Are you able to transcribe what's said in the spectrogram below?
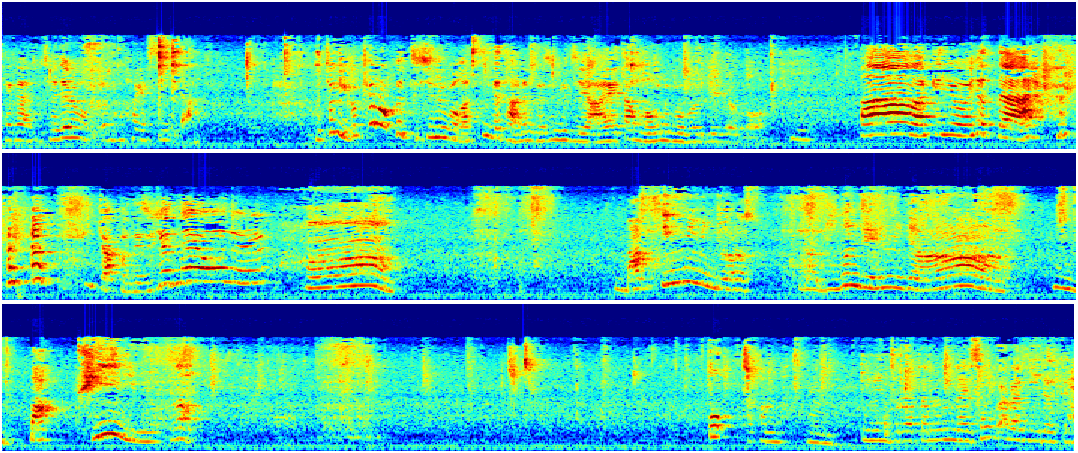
제가 아주 제대로 먹도록 하겠습니다. 보통 이렇게 놓고 드시는 것 같은데, 다른 데서, 그지? 아예 딱 먹는 거 보여주려고. 음. 아, 마키님 오셨다. 조금 늦으셨네요, 오늘. 아, 막귀님인 줄 알았어. 나 누군지 했는데, 아, 음. 막귀님이었구나. 어, 잠깐만. 음. 눈이 건 나의 손가락이 때.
